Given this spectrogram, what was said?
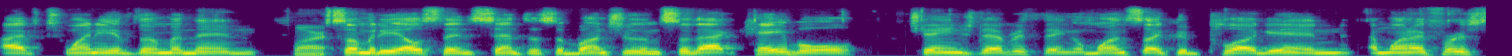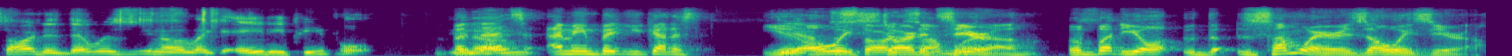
I have 20 of them and then Smart. somebody else then sent us a bunch of them. So that cable changed everything. And once I could plug in, and when I first started, there was, you know, like 80 people. You But know? that's, I mean, but you got to, you, You always start start, at zero, but, you, somewhere is always zero.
